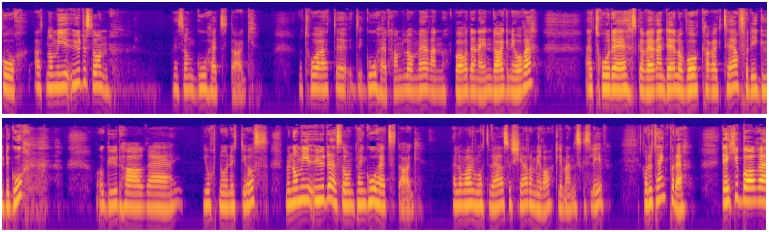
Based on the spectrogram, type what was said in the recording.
tror at når vi er ute sånn, en sånn godhetsdag Nå tror jeg at det, godhet handler om mer enn bare den ene dagen i året. Jeg tror det skal være en del av vår karakter fordi Gud er god, og Gud har eh, gjort noe nytt i oss. Men når vi er ute sånn på en godhetsdag, eller hva det måtte være, så skjer det mirakler i menneskets liv. Har du tenkt på det? Det er ikke bare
